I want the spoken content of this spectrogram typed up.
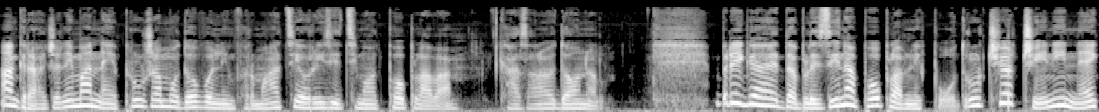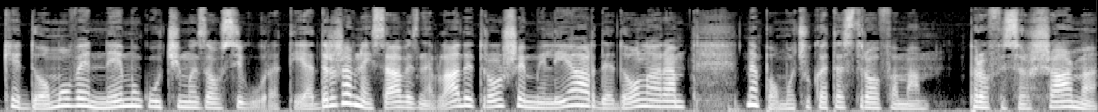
a građanima ne pružamo dovoljne informacije o rizicima od poplava, kazalo je Donald. Briga je da blizina poplavnih područja čini neke domove nemogućima za osigurati, a državne i savezne vlade troše milijarde dolara na pomoć u katastrofama. Profesor Sharma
